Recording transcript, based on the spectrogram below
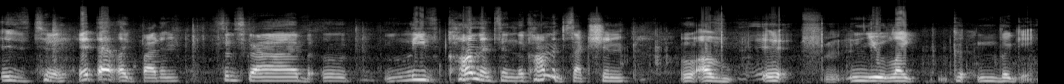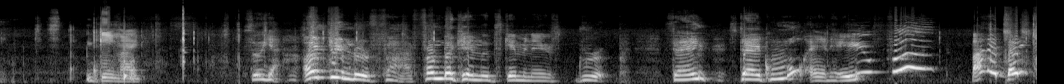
is to hit that like button, subscribe, uh, leave comments in the comment section of if you like the game game I so yeah, I'm Gamer5 from the Kamloops Gaming group, saying stay cool and have fun. Bye, buddy.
